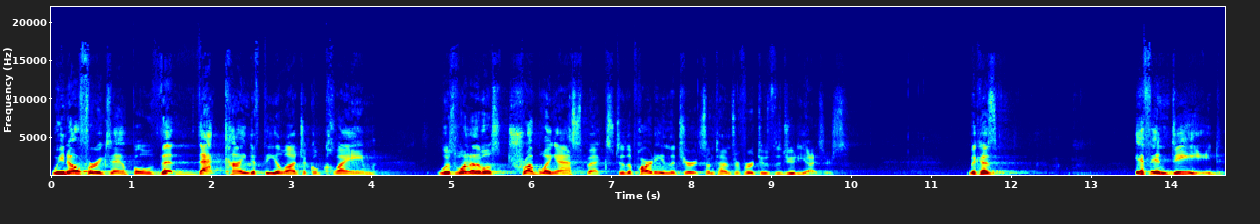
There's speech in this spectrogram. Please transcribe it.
We know, for example, that that kind of theological claim was one of the most troubling aspects to the party in the church, sometimes referred to as the Judaizers. Because if indeed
